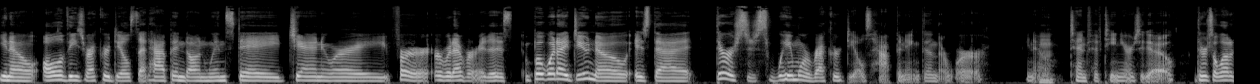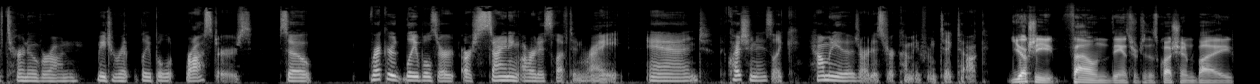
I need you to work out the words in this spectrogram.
you know, all of these record deals that happened on Wednesday, January for or whatever it is. But what I do know is that there are just way more record deals happening than there were, you know, mm. 10, 15 years ago. There's a lot of turnover on major label rosters. So record labels are are signing artists left and right. And the question is like how many of those artists are coming from TikTok? You actually found the answer to this question by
